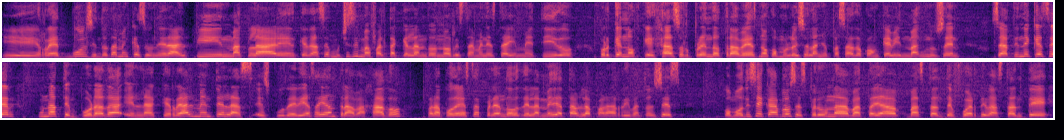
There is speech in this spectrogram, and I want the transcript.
y Red Bull, sino también que se uniera Alpine, McLaren, que hace muchísima falta que Lando Norris también esté ahí metido. ¿Por qué no que Haas sorprenda otra vez, no como lo hizo el año pasado con Kevin Magnussen? O sea, tiene que ser una temporada en la que realmente las escuderías hayan trabajado para poder estar peleando de la media tabla para arriba. Entonces, como dice Carlos, espero una batalla bastante fuerte y bastante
